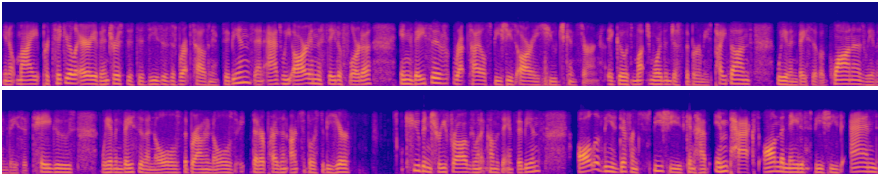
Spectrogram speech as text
you know, my particular area of interest is diseases of reptiles and amphibians, and as we are in the state of Florida, invasive reptile species are a huge concern. It goes much more than just the Burmese pythons. We have invasive iguanas, we have invasive tegus, we have invasive anoles. The brown anoles that are present aren't supposed to be here. Cuban tree frogs when it comes to amphibians all of these different species can have impacts on the native species and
